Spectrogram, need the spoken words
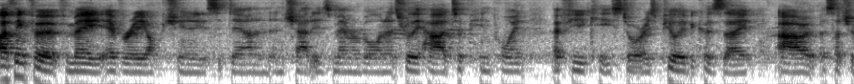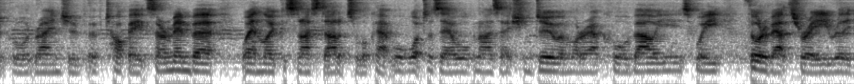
I think for, for me, every opportunity to sit down and, and chat is memorable, and it's really hard to pinpoint a few key stories purely because they are such a broad range of, of topics. I remember when Lucas and I started to look at, well, what does our organisation do and what are our core values? We thought about three really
